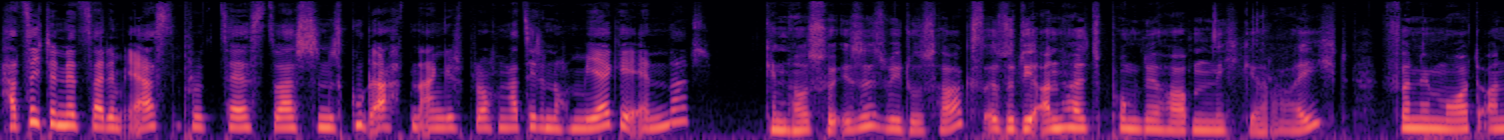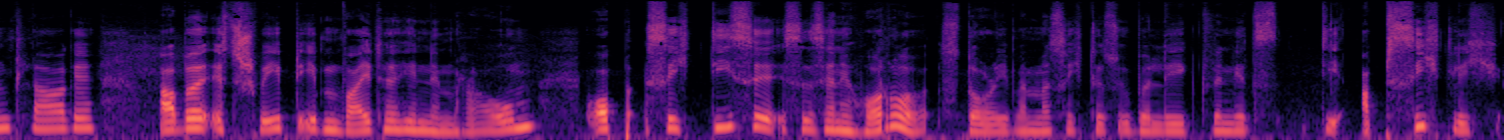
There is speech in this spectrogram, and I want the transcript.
Hat sich denn jetzt seit dem ersten Prozess, du hast schon das Gutachten angesprochen, hat sich da noch mehr geändert? Genau so ist es, wie du sagst. Also die Anhaltspunkte haben nicht gereicht für eine Mordanklage, aber es schwebt eben weiterhin im Raum, ob sich diese, es ist eine Horrorstory, wenn man sich das überlegt, wenn jetzt die absichtlich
